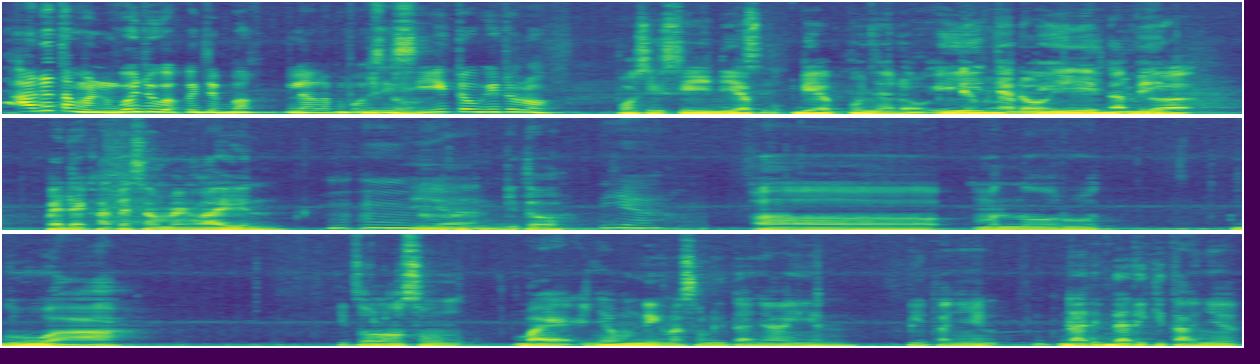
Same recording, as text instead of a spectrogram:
ada temen gue juga kejebak dalam posisi itu gitu loh. posisi dia pu- dia punya doi Dia punya tapi doi, dia tapi- juga PDKT sama yang lain Mm-mm. Iya. Hmm, gitu Iya. eh menurut gua itu langsung baiknya mending langsung ditanyain ditanyain dari dari kitanya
